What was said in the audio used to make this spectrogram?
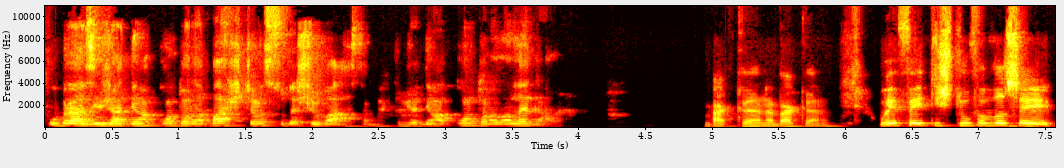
o Brasil já deu uma controlada bastante sobre a chuva ácida, já deu uma controlada legal. Bacana, bacana. O efeito estufa, você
